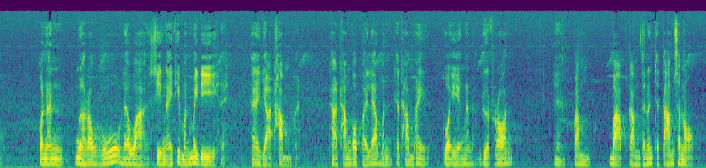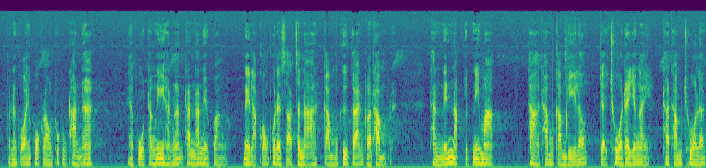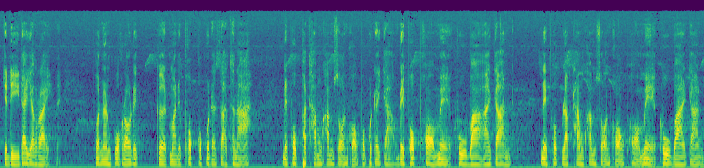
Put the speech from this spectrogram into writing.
เพราะนั้นเมื่อเรารู้แล้วว่าสิ่งไหนที่มันไม่ดีอย่าทำถ้าทำก็ไปแล้วมันจะทำให้ตัวเองนั่นเดือดร้อนความบาปกรรมตอนนั้นจะตามสนองเพราะนั้นขอให้พวกเราทุกๆท่านนะ พูดทางนี้ท่านนั้นให้ฟังในหลักของพุทธศาสนากรรมคือการกระทำท่านเน้นหนักจุดนี้มาก ถ้าทำกรรมดีแล้วจะชั่วได้ยังไง ถ้าทำชั่วแล้วจะดีได้อย่างไร เพราะนั้นพวกเราได้เกิดมาได้พบพระพุทธศาสนา ได้พบพระธรรมคำสอนของพระพุทธเจ้า ได้พบพ่อแม่ครูบาอาจารย์ ได้พบหลักธรรมคาสอนของพ่อแม่ครูบาอาจารย์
